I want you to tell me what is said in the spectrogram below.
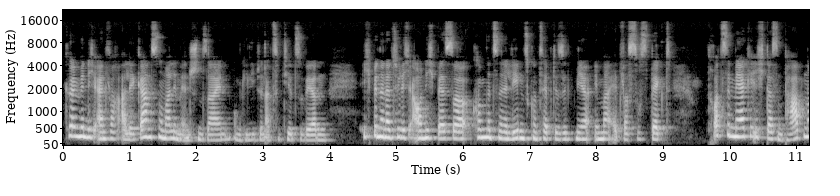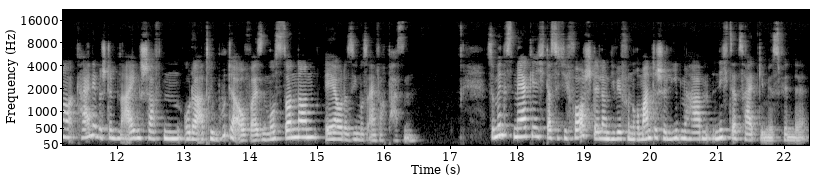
Können wir nicht einfach alle ganz normale Menschen sein, um geliebt und akzeptiert zu werden? Ich bin da natürlich auch nicht besser. Konventionelle Lebenskonzepte sind mir immer etwas suspekt. Trotzdem merke ich, dass ein Partner keine bestimmten Eigenschaften oder Attribute aufweisen muss, sondern er oder sie muss einfach passen. Zumindest merke ich, dass ich die Vorstellung, die wir von romantischer Lieben haben, nicht sehr zeitgemäß finde.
